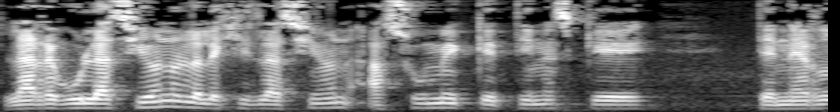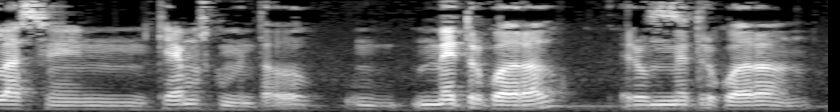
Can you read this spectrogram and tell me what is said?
La regulación o la legislación asume que tienes que tenerlas en, ¿qué hemos comentado? ¿Un metro cuadrado? Era un metro cuadrado, ¿no?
